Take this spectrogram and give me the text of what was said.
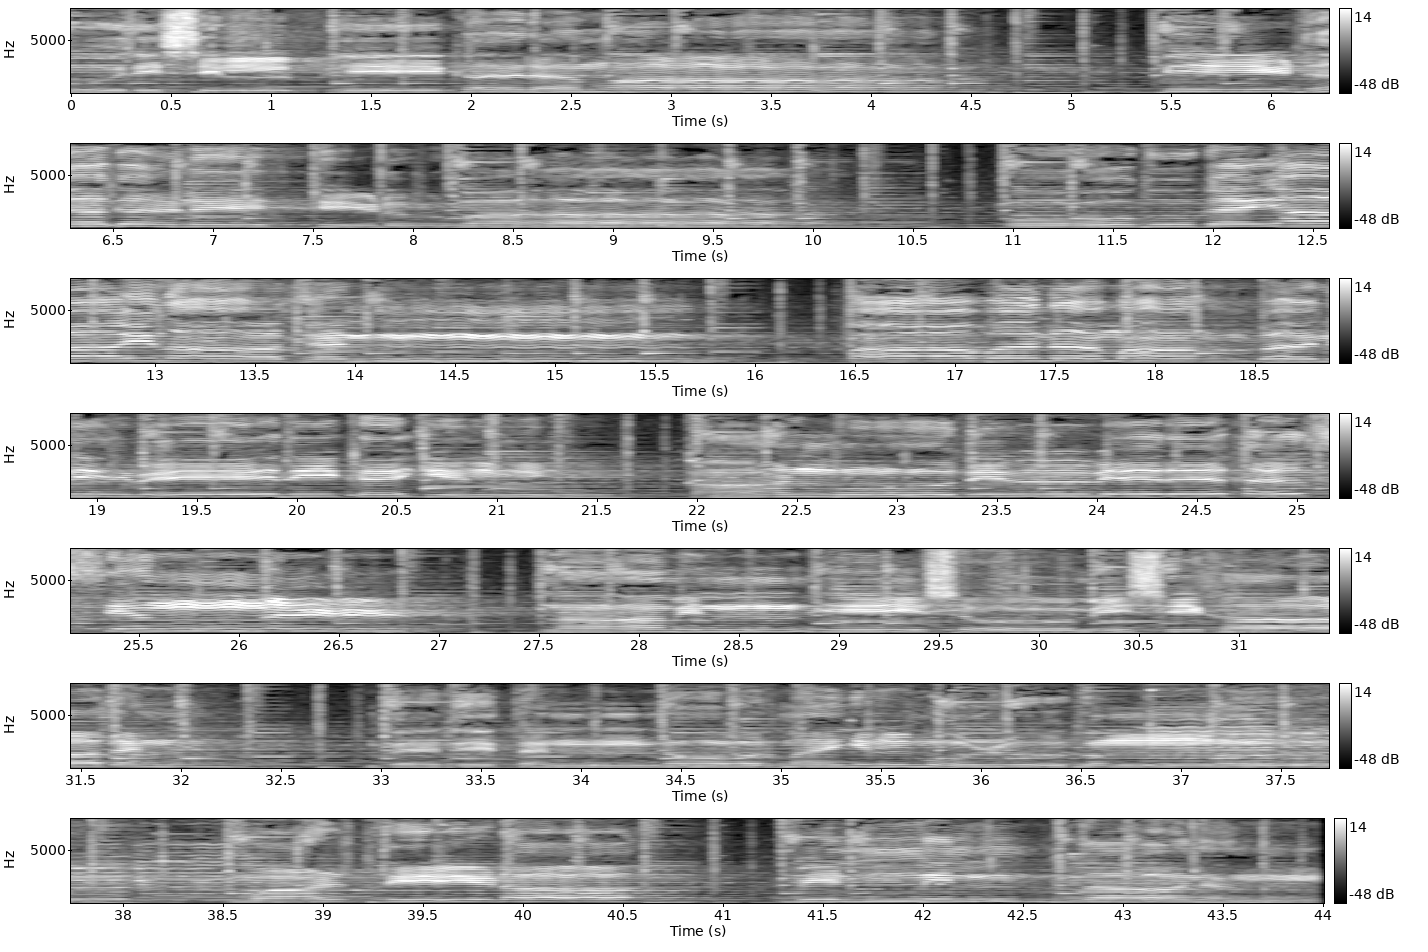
കുരിശിൽ ഭീകരമാ പീഡകളേറ്റിടുവാ പോകുകയായി നാഥൻ പാവനമാം ബലിവേദികയിൽ കാൺമൂ ദിവ്യരഹസ്യങ്ങൾ ഈശോ മിശിഹാതൻ ബലി തന്നോർമ്മയിൽ മുഴുകുന്നു. വാഴ്ത്തിടാ വിണ്ണിൻ ദാനങ്ങൾ.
